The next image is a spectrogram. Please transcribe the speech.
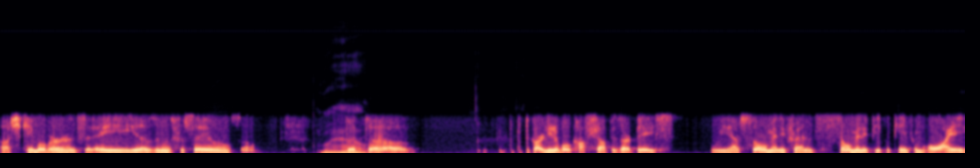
Uh, she came over and said, "Hey, Azuma's for sale." So. Wow. But uh, the Gardena Bowl Coffee Shop is our base. We have so many friends. So many people came from Hawaii.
